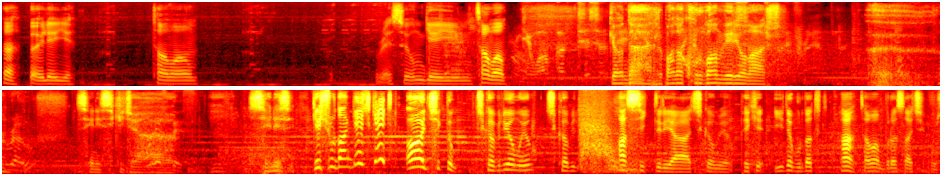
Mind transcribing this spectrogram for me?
Heh böyle iyi. Tamam. Resume game. Tamam. Gönder. Bana kurban veriyorlar. Seni sikeceğim. Seni si- Geç şuradan geç geç. Aa çıktım. Çıkabiliyor muyum? Çıkabil... Ha siktir ya çıkamıyorum. Peki iyi de burada. Ha tamam burası açıkmış.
